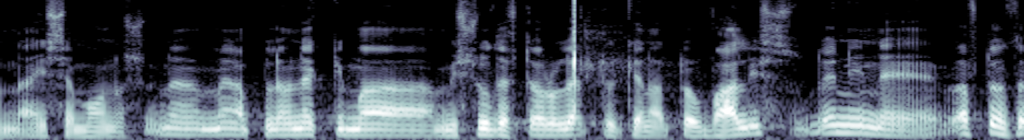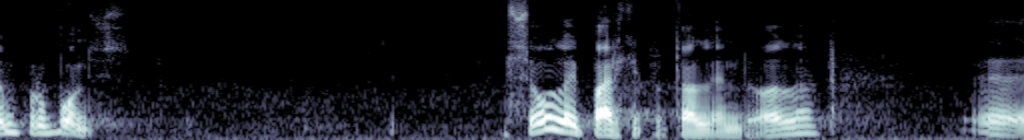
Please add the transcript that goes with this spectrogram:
να είσαι μόνος σου. με ένα πλεονέκτημα μισού δευτερολέπτου και να το βάλεις, δεν είναι. Αυτό είναι θέμα προπόνησης. Σε όλα υπάρχει το ταλέντο, αλλά ε,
